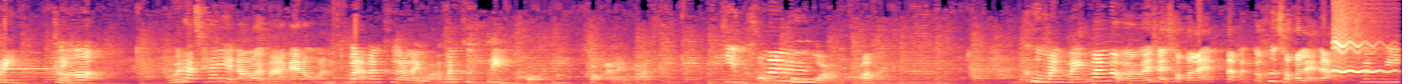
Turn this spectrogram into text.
กลิ่นกเอลิ่นออุ๊ยถ้าแช่เย็นอร่อยมากแน่นอน มันมันคืออะไรวะ มันคือกลิ่นของของอะไรวะ กลิ่นของถั่วเหรอ คือมันไม่ มันแบบมันไม่ใช่ช็อกโกแลต แต่มันก็คือช็อกโกแลตอะ มันมี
